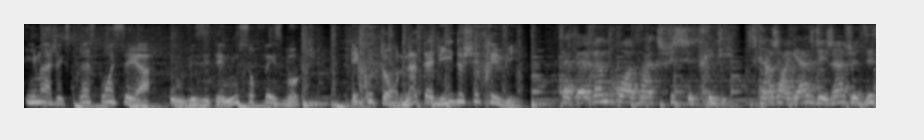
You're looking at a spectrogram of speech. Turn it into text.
imageexpress.ca ou visitez-nous sur Facebook. Écoutons Nathalie de chez Trévy. Ça fait 23 ans que je suis chez Trévi. Puis quand j'engage des gens, je dis,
